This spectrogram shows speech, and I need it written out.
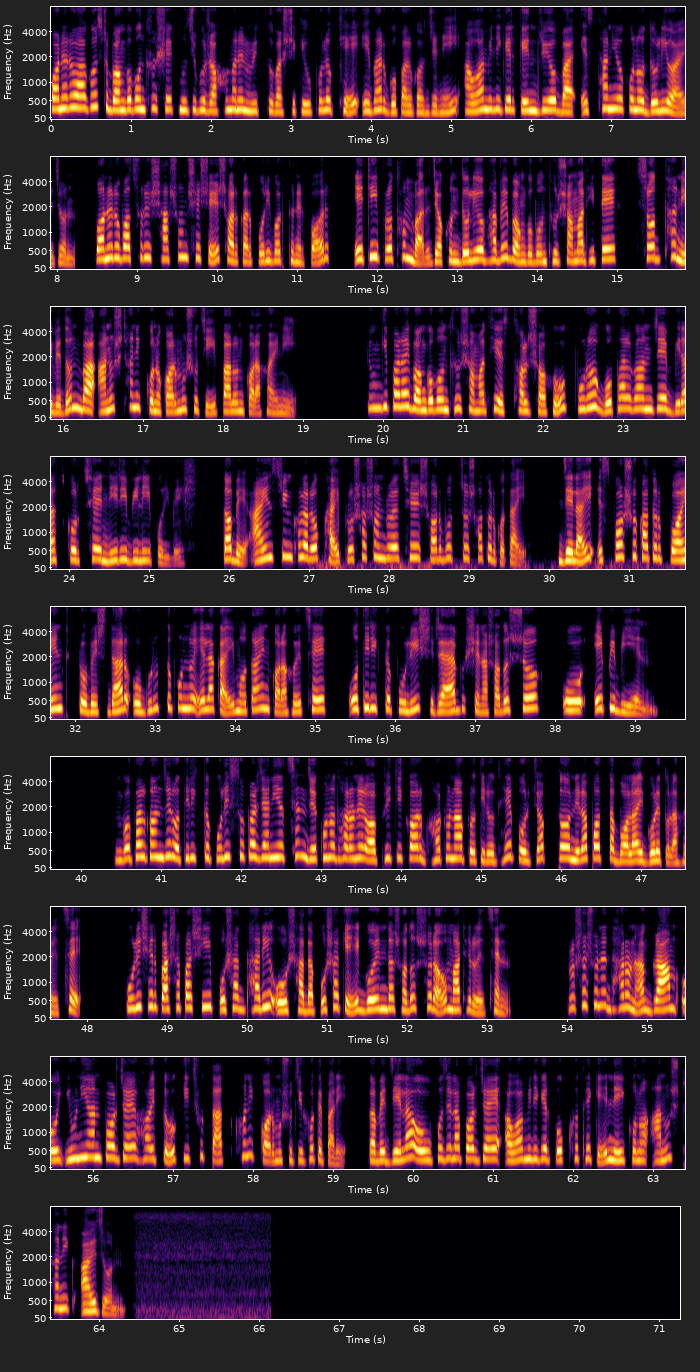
পনেরো আগস্ট বঙ্গবন্ধু শেখ মুজিবুর রহমানের মৃত্যুবার্ষিকী উপলক্ষে এবার গোপালগঞ্জে নেই আওয়ামী লীগের কেন্দ্রীয় বা স্থানীয় কোনো দলীয় আয়োজন। পনেরো বছরের শাসন শেষে সরকার পরিবর্তনের পর এটি প্রথমবার যখন দলীয়ভাবে বঙ্গবন্ধুর সমাধিতে শ্রদ্ধা নিবেদন বা আনুষ্ঠানিক কোনো কর্মসূচি পালন করা হয়নি। টুঙ্গিপাড়ায় বঙ্গবন্ধুর সমাধিস্থল সহ পুরো গোপালগঞ্জে বিরাজ করছে নিরিবিলি পরিবেশ। তবে আইন শৃঙ্খলা রক্ষায় প্রশাসন রয়েছে সর্বোচ্চ সতর্কতায়। জেলায় স্পর্শকাতর পয়েন্ট, প্রবেশদ্বার ও গুরুত্বপূর্ণ এলাকায় মোতায়েন করা হয়েছে অতিরিক্ত পুলিশ, র্যাব, সেনা সদস্য ও এপিবিএন গোপালগঞ্জের অতিরিক্ত পুলিশ সুপার জানিয়েছেন যে, কোনো ধরনের অপ্রীতিকর ঘটনা প্রতিরোধে পর্যাপ্ত নিরাপত্তা বলয় গড়ে তোলা হয়েছে। পুলিশের পাশাপাশি পোশাকধারী ও সাদা পোশাকে গোয়েন্দা সদস্যরাও মাঠে রয়েছেন। প্রশাসনের ধারণা, গ্রাম ও ইউনিয়ন পর্যায়ে হয়তো কিছু তাৎক্ষণিক কর্মসূচি হতে পারে। তবে জেলা ও উপজেলা পর্যায়ে আওয়ামী লীগের পক্ষ থেকে নেই কোনো আনুষ্ঠানিক আয়োজন।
